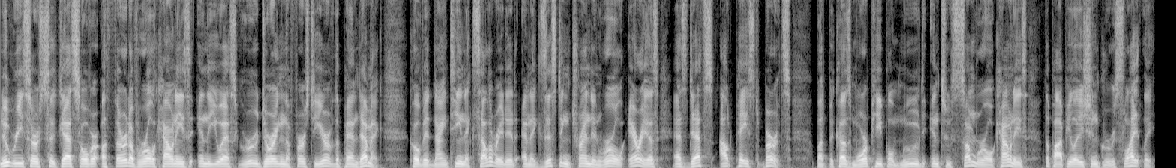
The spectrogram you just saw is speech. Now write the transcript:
New research suggests over a third of rural counties in the U.S. grew during the first year of the pandemic. COVID 19 accelerated an existing trend in rural areas as deaths outpaced births. But because more people moved into some rural counties, the population grew slightly.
